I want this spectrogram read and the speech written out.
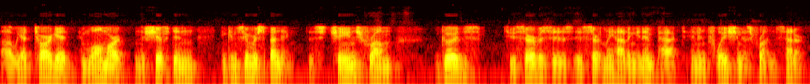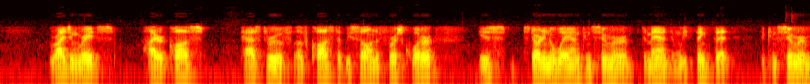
Uh, we had Target and Walmart, and the shift in in consumer spending. This change from goods to services is certainly having an impact, and inflation is front and center. Rising rates, higher costs, pass through of, costs that we saw in the first quarter is starting to weigh on consumer demand, and we think that the consumer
